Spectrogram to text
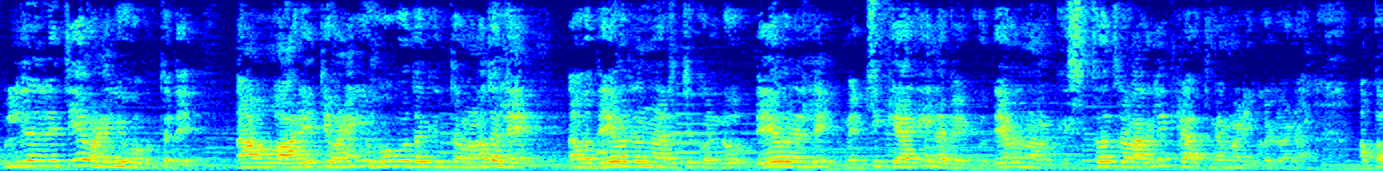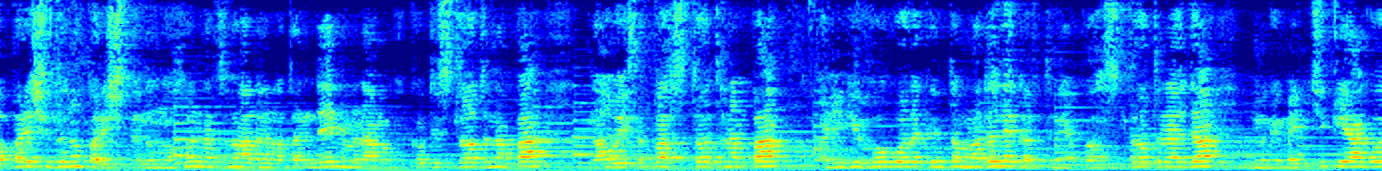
ಹುಲ್ಲಿನ ರೀತಿಯೇ ಒಣಗಿ ಹೋಗುತ್ತದೆ. ನಾವು ಆ ರೀತಿ ಒಣಗಿ ಹೋಗುವುದಕ್ಕಿಂತ ಮೊದಲೇ ನಾವು ದೇವರನ್ನು ಅರಿತುಕೊಂಡು ದೇವರಲ್ಲಿ ಮೆಚ್ಚುಗೆಯಾಗಿ ಇರಬೇಕು. ದೇವರ ನಮಗೆ ಸ್ತೋತ್ರವಾಗಲಿ ಪ್ರಾರ್ಥನೆ ಮಾಡಿಕೊಳ್ಳೋಣ. ಅಪ್ಪ, ಪರಿಶುದ್ಧನು ಪರಿಶುದ್ಧನು, ಮಹೋನ್ನತನು ಆದ ನಮ್ಮ ತಂದೆ, ನಿಮ್ಮ ನಾಮಕ್ಕೆ ಕೊಟ್ಟು ಸ್ತೋತ್ರನಪ್ಪ. ನಾವು ಈ ಸಪ ಸ್ತೋತ್ರನಪ್ಪ. ಒಣಗಿ ಹೋಗುವುದಕ್ಕಿಂತ ಮೊದಲೇ ಕರ್ತನೆ ಅಪ್ಪ, ಸ್ತೋತ್ರ ರಾಜ, ನಿಮಗೆ ಮೆಚ್ಚುಗೆಯಾಗುವ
